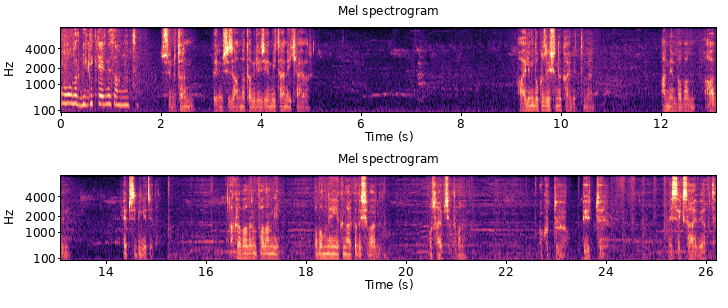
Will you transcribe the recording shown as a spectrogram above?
Ne olur bildiklerinizi anlatın. Zümrüt Hanım, benim size anlatabileceğim bir tane hikaye var. Ailemi 9 yaşında kaybettim ben. Annem, babam, abim. Hepsi bir gecede. Akrabalarım falan değil. Babamın en yakın arkadaşı vardı. O sahip çıktı bana. Okuttu, büyüttü. Meslek sahibi yaptı.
